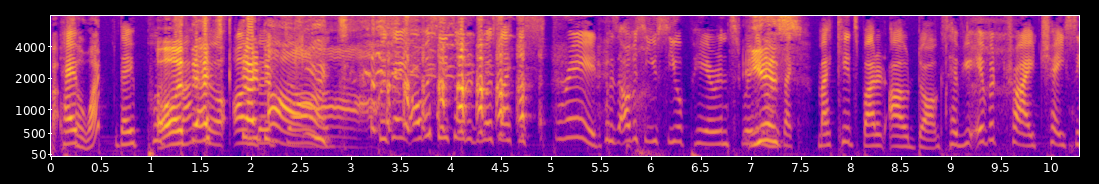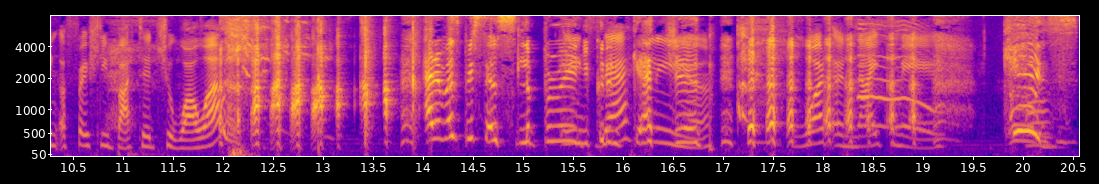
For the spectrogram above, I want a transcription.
But, so what? They put Oh, butter that's on kind the of dog cute. because they obviously thought it was like a spread. Because obviously you see your parents spreading. and It's Yes. like my kids buttered our dogs. Have you ever tried chasing a freshly buttered Chihuahua? And it must be so slippery and you couldn't catch it. what a nightmare! Kids.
